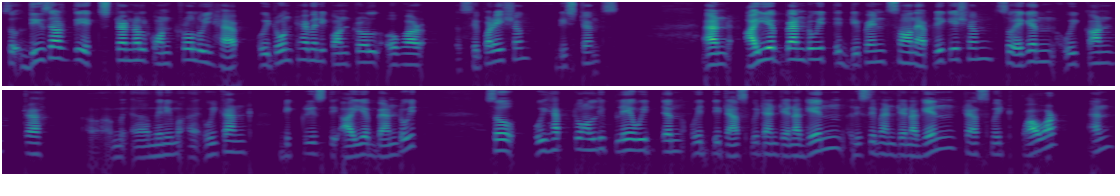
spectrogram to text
So, these are the external control we have we do not have any control over separation distance and IF bandwidth it depends on application. So, again we can't uh, uh, minima, uh, we can't decrease the IF bandwidth so, we have to only play with them with the transmit antenna gain, receive antenna gain, transmit power and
